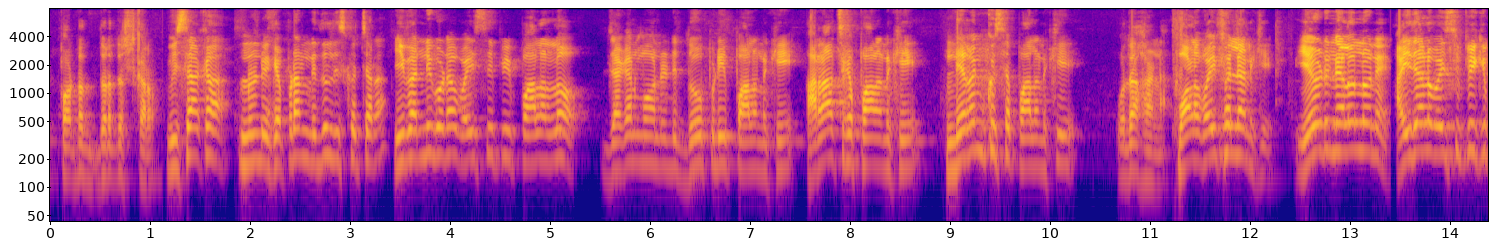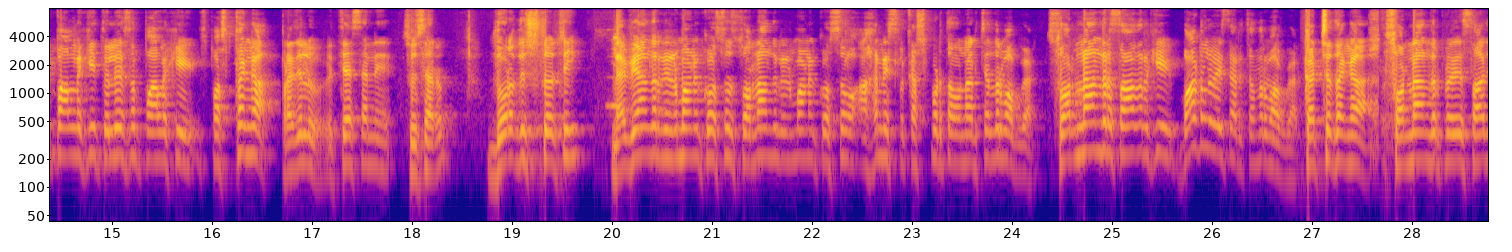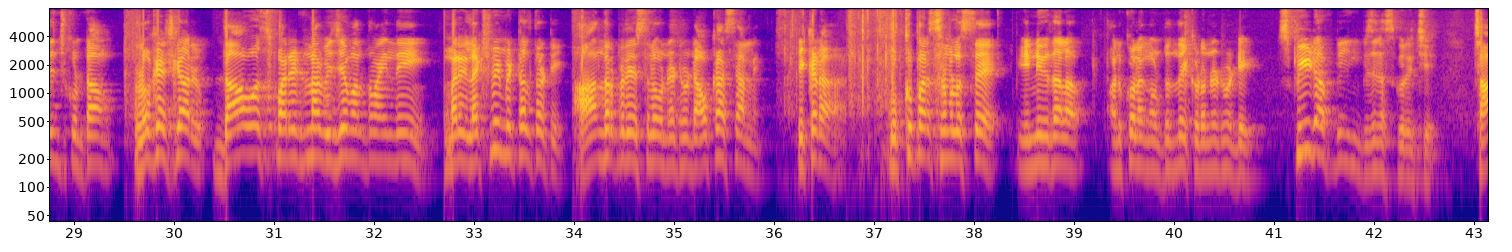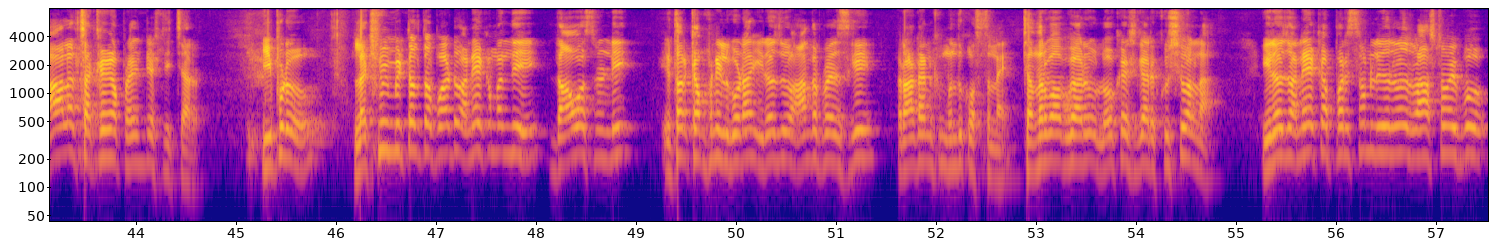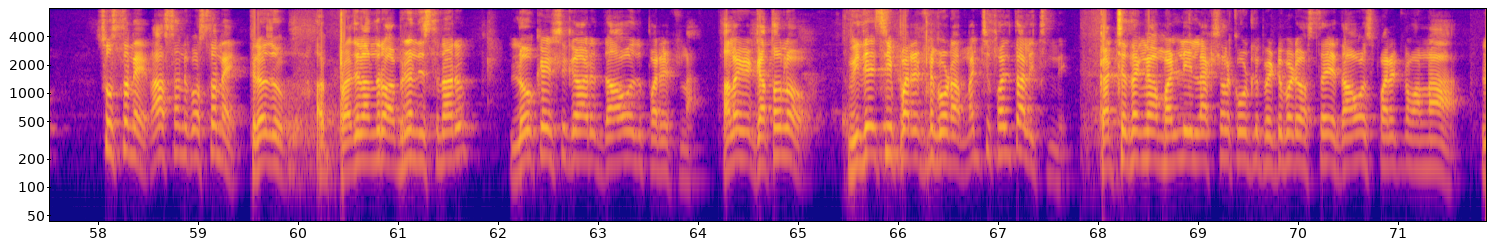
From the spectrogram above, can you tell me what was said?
దురదృష్టకరం. విశాఖ నుండి ఎప్పుడైనా నిధులు తీసుకొచ్చారా? ఇవన్నీ కూడా వైసీపీ పాలనలో జగన్మోహన్ రెడ్డి దోపిడీ పాలనకి అరాచక పాలనకి నిరంకుశ పాలనకి ఉదాహరణ. వాళ్ళ వైఫల్యానికి ఏడు నెలల్లోనే ఐదేళ్ళ వైసీపీకి పాలనకి తెలుగుదేశం పాలనకి స్పష్టంగా ప్రజలు వ్యత్యాసాన్ని చూశారు. దూరదృష్టితోటి నవ్యాంధ్ర నిర్మాణం కోసం స్వర్ణాంధ్ర నిర్మాణం కోసం అహర్నిశలు కష్టపడుతూ ఉన్నారు చంద్రబాబు గారు. స్వర్ణాంధ్ర సాధనకి బాటలు వేశారు చంద్రబాబు గారు. ఖచ్చితంగా స్వర్ణాంధ్రప్రదేశ్ సాధించుకుంటాం. లోకేష్ గారు దావోస్ పర్యటన విజయవంతమైంది. మరి లక్ష్మీ మిట్టలతోటి ఆంధ్రప్రదేశ్లో ఉన్నటువంటి అవకాశాలని ఇక్కడ ఉక్కు పరిశ్రమలు వస్తే ఎన్ని విధాల అనుకూలంగా ఉంటుందో ఇక్కడ ఉన్నటువంటి స్పీడ్ ఆఫ్ డూయింగ్ బిజినెస్ గురించి చాలా చక్కగా ప్రజెంటేషన్ ఇచ్చారు. ఇప్పుడు లక్ష్మీ మిట్టలతో పాటు అనేక మంది దావోస్ నుండి ఇతర కంపెనీలు కూడా ఈరోజు ఆంధ్రప్రదేశ్కి రావడానికి ముందుకు వస్తున్నాయి. చంద్రబాబు గారు లోకేష్ గారి కృషి వలన ఈరోజు అనేక పరిశ్రమలు ఈరోజు రాష్ట్రం వైపు చూస్తున్నాయి రాష్ట్రానికి వస్తున్నాయి. ఈరోజు ప్రజలందరూ అభినందిస్తున్నారు లోకేష్ గారి దావోద్ పర్యటన. అలాగే గతంలో విదేశీ పర్యటన కూడా మంచి ఫలితాలు ఇచ్చింది. ఖచ్చితంగా మళ్ళీ లక్షల కోట్లు పెట్టుబడి వస్తాయి దావోస్ పర్యటన వలన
